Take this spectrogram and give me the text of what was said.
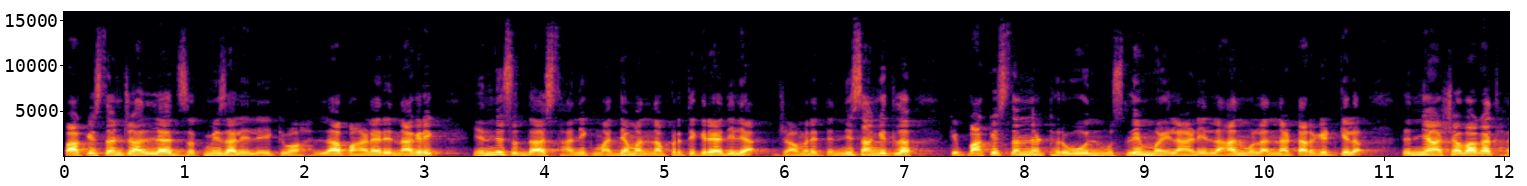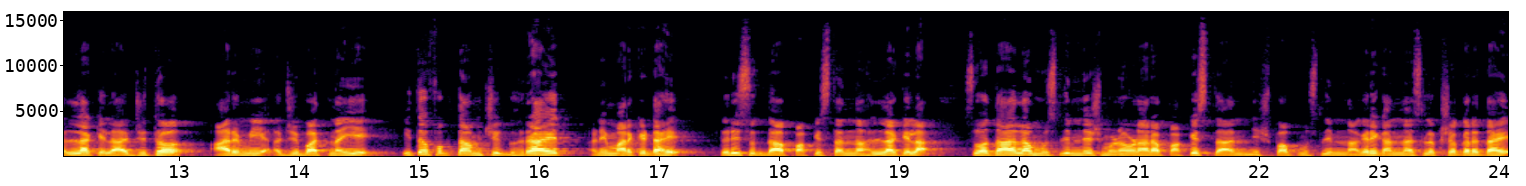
पाकिस्तानच्या हल्ल्यात जखमी झालेले किंवा हल्ला पाहणारे नागरिक यांनी सुद्धा स्थानिक माध्यमांना प्रतिक्रिया दिल्या ज्यामध्ये त्यांनी सांगितलं की पाकिस्ताननं ठरवून मुस्लिम महिला आणि लहान मुलांना टार्गेट केलं. त्यांनी अशा भागात हल्ला केला जिथं आर्मी अजिबात नाहीये. इथं फक्त आमची घरं आहेत आणि मार्केट आहे. तरीसुद्धा पाकिस्ताननं हल्ला केला. स्वतःला मुस्लिम देश म्हणवणारा पाकिस्तान निष्पाप मुस्लिम नागरिकांनाच लक्ष करत आहे.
